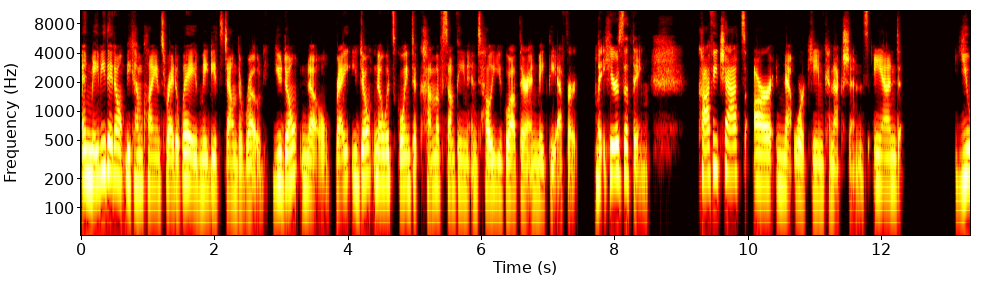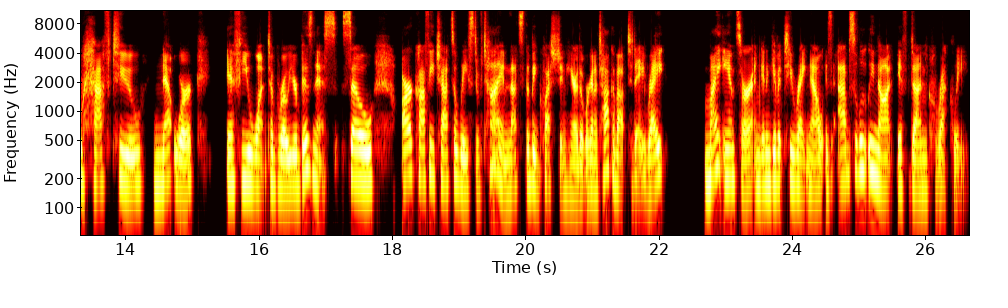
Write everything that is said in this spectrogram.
And maybe they don't become clients right away. Maybe it's down the road. You don't know, right? You don't know what's going to come of something until you go out there and make the effort. But here's the thing coffee chats are networking connections, and you have to network if you want to grow your business. So, are coffee chats a waste of time? That's the big question here that we're going to talk about today, right? My answer, I'm going to give it to you right now, is absolutely not if done correctly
